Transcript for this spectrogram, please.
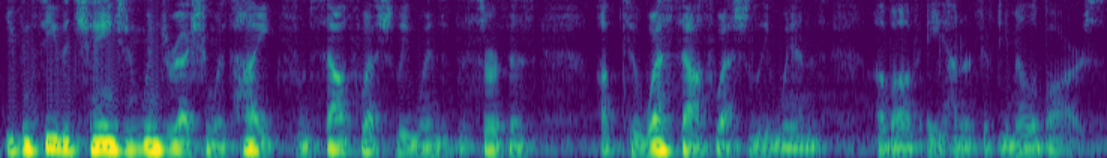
You can see the change in wind direction with height from southwesterly winds at the surface up to west-southwesterly winds above 850 millibars.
